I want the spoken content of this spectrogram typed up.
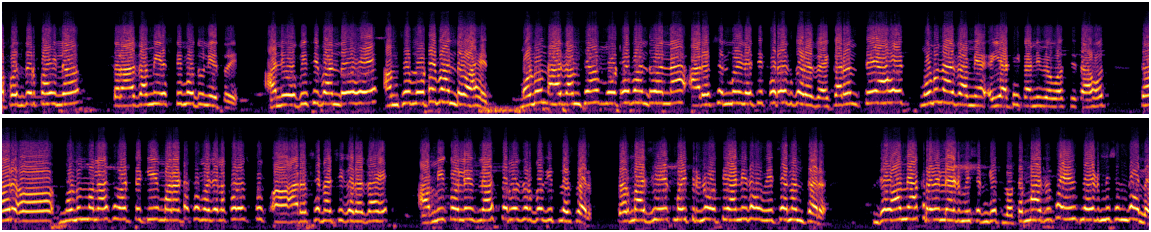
आपण जर पाहिलं तर आज आम्ही एसटी मधून येतोय. आणि ओबीसी बांधव हे आमचे मोठे बांधव आहेत. म्हणून आज आमच्या मोठ्या बांधवांना आरक्षण मिळण्याची खरंच गरज आहे. कारण ते आहेत म्हणून आज आम्ही या ठिकाणी व्यवस्थित आहोत. तर म्हणून मला असं वाटतं की मराठा समाजाला खरंच खूप आरक्षणाची गरज आहे. आम्ही कॉलेजला सर्व जर बघितलं सर तर माझी एक मैत्रीण होती आणि दहावीच्या नंतर जेव्हा मी अकरावीला ऍडमिशन घेतलं तर माझं सायन्सला ऍडमिशन झालं.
